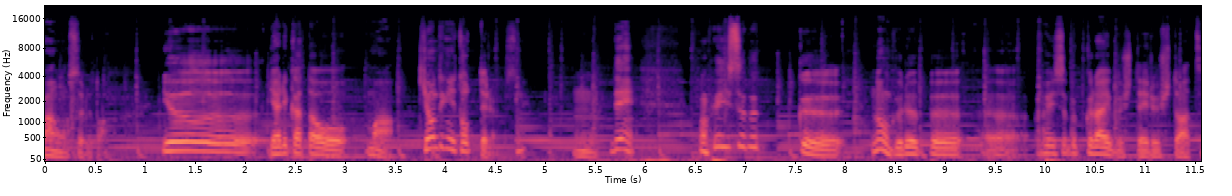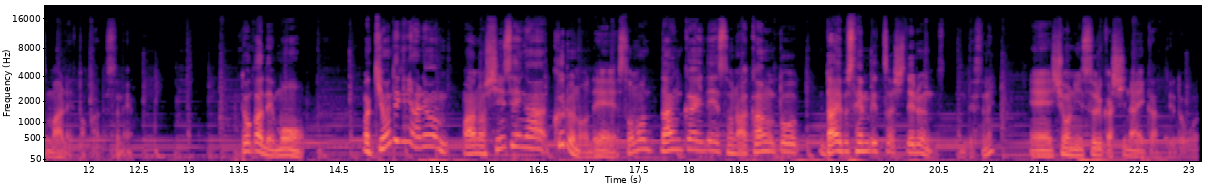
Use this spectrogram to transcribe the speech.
バンをするというやり方を、まあ、基本的に取ってるんですね。うん、で、まあ、Facebook のグループ、Facebook ライブしている人集まれとかですね。とかでも、まあ、基本的にあれはあの申請が来るので、その段階でそのアカウントをだいぶ選別はしてるんですね。えー、承認するかしないかっていうところ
